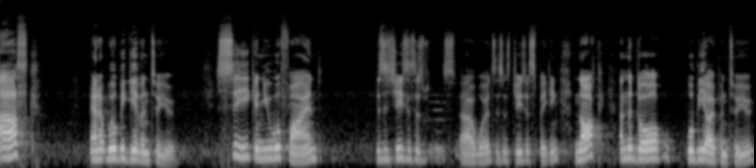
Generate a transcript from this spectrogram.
ask, and it will be given to you. Seek and you will find. This is Jesus' uh, words. This is Jesus speaking. Knock and the door will be open to you.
